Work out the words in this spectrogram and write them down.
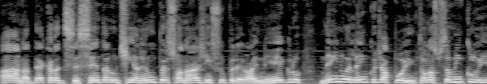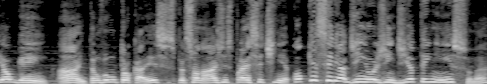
Ah, na década de 60 não tinha nenhum personagem super-herói negro, nem no elenco de apoio. Então nós precisamos incluir alguém. Ah, então vamos trocar esses personagens pra essa etnia. Qualquer seriadinho hoje em dia tem isso, né?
